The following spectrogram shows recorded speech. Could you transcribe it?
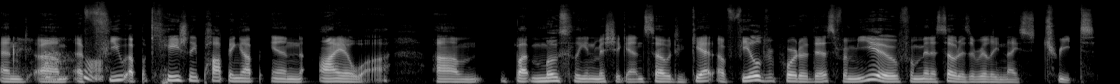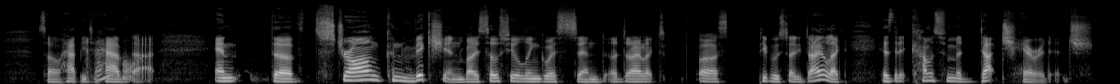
and um, a few occasionally popping up in Iowa, um, but mostly in Michigan. So to get a field report of this from you from Minnesota is a really nice treat. So happy to have that. And the strong conviction by sociolinguists and uh, dialect uh, people who study dialect is that it comes from a Dutch heritage.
